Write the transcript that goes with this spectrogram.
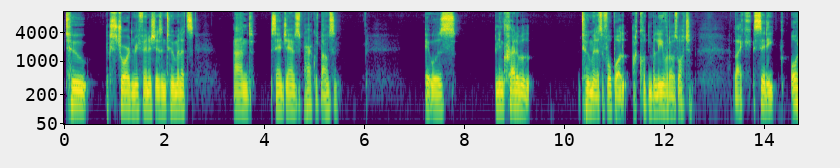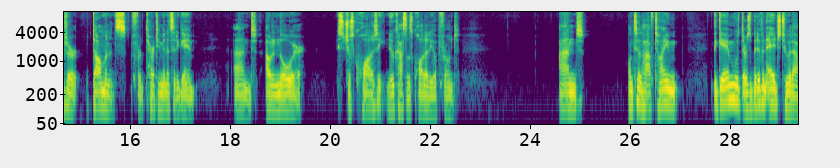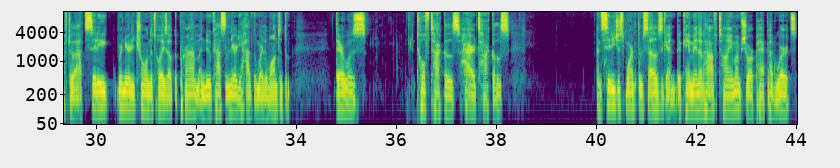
Two extraordinary finishes in two minutes, and St James's Park was bouncing. It was an incredible two minutes of football, I couldn't believe what I was watching. Like City, utter dominance for 30 minutes of the game. And out of nowhere, it's just quality. Newcastle's quality up front. And until half time, the game was there was a bit of an edge to it after that. City were nearly throwing the toys out the pram, and Newcastle nearly had them where they wanted them. There was tough tackles, hard tackles, and City just weren't themselves again. They came in at half time. I'm sure Pep had words.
